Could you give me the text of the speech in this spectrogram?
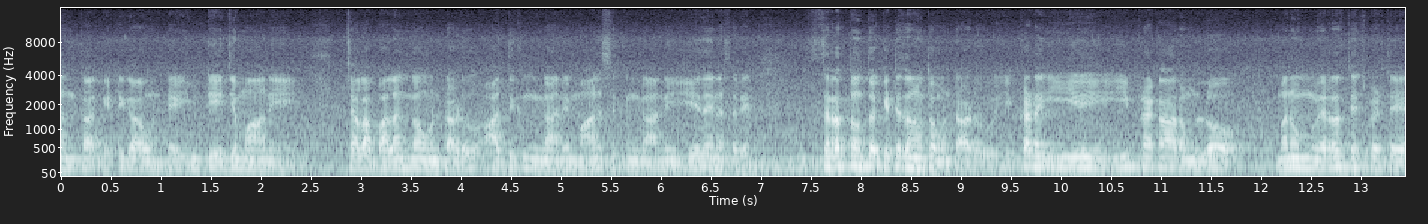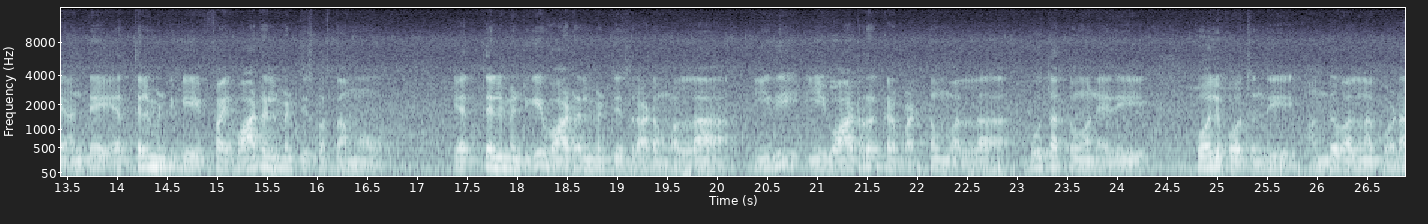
కనుక గట్టిగా ఉంటే ఇంటి యజమాని చాలా బలంగా ఉంటాడు ఆర్థికంగా కానీ మానసికంగా కానీ ఏదైనా సరే స్థిరత్వంతో గట్టితనంతో ఉంటాడు. ఇక్కడ ఈ ఈ ప్రకారంలో మనం మిర్రర్ తెచ్చిపెడితే అంటే ఎర్త్ ఎలిమెంట్కి ఫై వాటర్ ఎలిమెంట్ తీసుకొస్తాము. ఎర్త్ ఎలిమెంట్కి వాటర్ ఎలిమెంట్ తీసుకురావడం వల్ల ఇది ఈ వాటర్ ఇక్కడ పట్టడం వల్ల భూతత్వం అనేది కోల్పోతుంది. అందువలన కూడా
